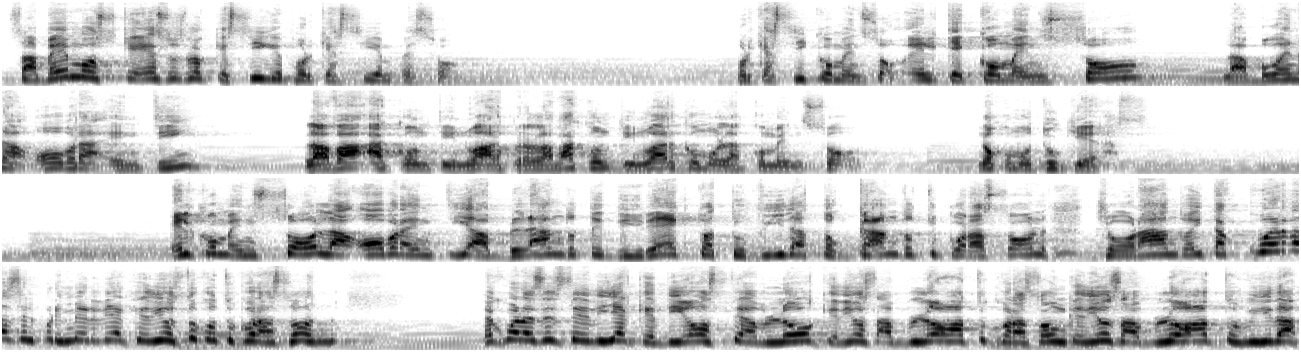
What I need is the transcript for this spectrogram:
Sabemos que eso es lo que sigue porque así empezó. Porque así comenzó. El que comenzó la buena obra en ti, la va a continuar, pero la va a continuar como la comenzó, no como tú quieras. Él comenzó la obra en ti hablándote directo a tu vida, tocando tu corazón, llorando. ¿Y te acuerdas del primer día que Dios tocó tu corazón? ¿Te acuerdas ese día que Dios te habló, que Dios habló a tu corazón, que Dios habló a tu vida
